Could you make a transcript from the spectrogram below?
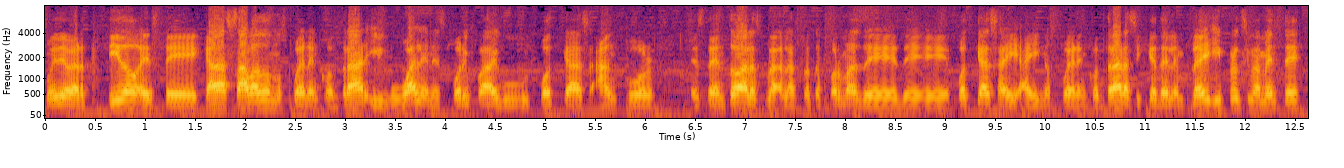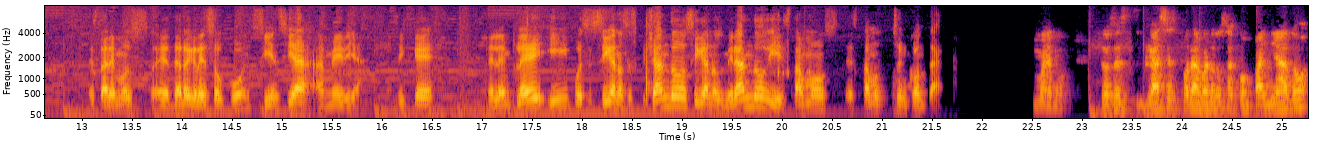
muy divertido. Este, cada sábado nos pueden encontrar igual en Spotify, Google Podcast, Anchor, este, en todas las, las plataformas de, podcast, ahí, ahí nos pueden encontrar, así que denle play y próximamente estaremos eh, de regreso con Ciencia a Media. Así que denle play y pues síganos escuchando, síganos mirando y estamos, estamos en contacto. Bueno, Entonces, gracias por habernos acompañado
